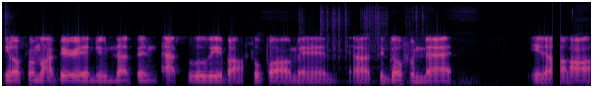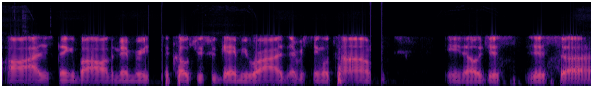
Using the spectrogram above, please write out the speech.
you know, from Liberia knew nothing absolutely about football, man. Uh, to go from that, you know, all, all, I just think about all the memories, the coaches who gave me rides every single time. You know, just just uh,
